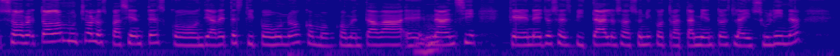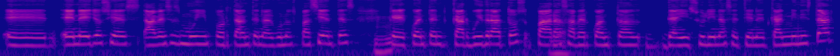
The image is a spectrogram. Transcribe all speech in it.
sobre todo mucho los pacientes con diabetes tipo 1, como comentaba Nancy, que en ellos es vital, o sea, su único tratamiento es la insulina. Eh, en ellos sí es a veces muy importante en algunos pacientes que cuenten carbohidratos para saber cuánta de insulina se tienen que administrar.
